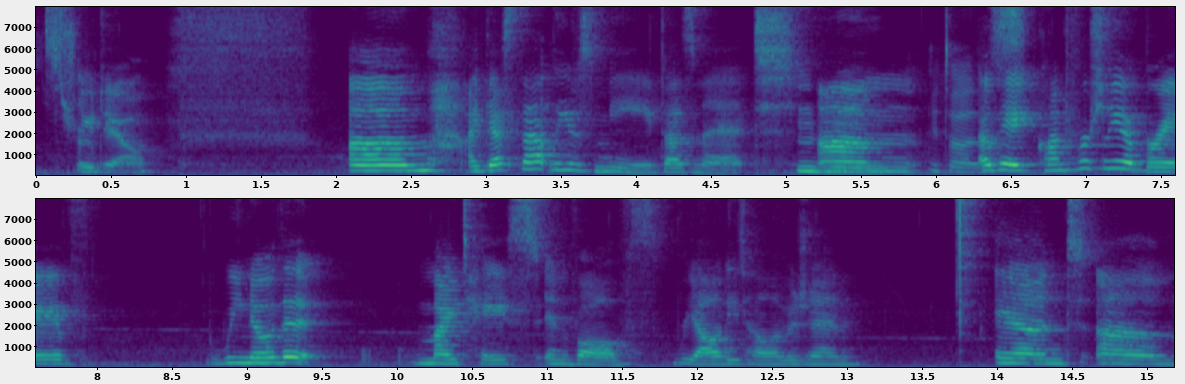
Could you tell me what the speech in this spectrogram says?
it's true. you do. Um, I guess that leaves me, doesn't it? Mhm. Um, It does. okay, controversially at Brave, we know that my taste involves reality television and um,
